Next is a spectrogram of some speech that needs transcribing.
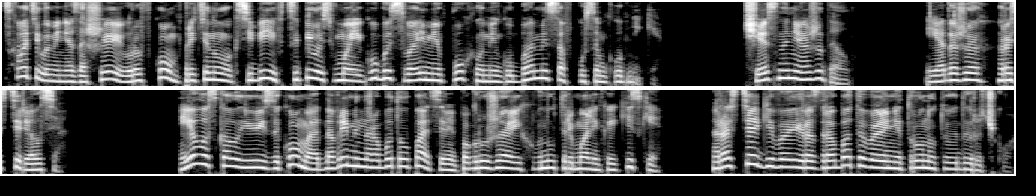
Схватила меня за шею, рывком притянула к себе и вцепилась в мои губы своими пухлыми губами со вкусом клубники. Честно, не ожидал. Я даже растерялся. Я ласкал ее языком и одновременно работал пальцами, погружая их внутрь маленькой киски, растягивая и разрабатывая нетронутую дырочку.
